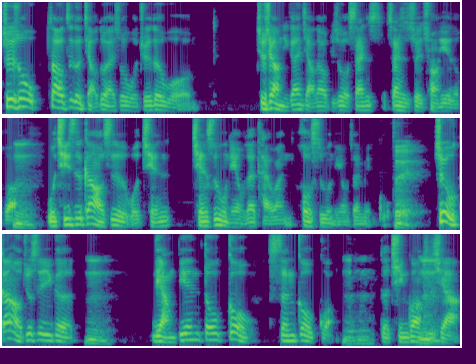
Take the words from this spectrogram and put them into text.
所以说，照这个角度来说，我觉得我就像你刚才讲到，比如说我三十三十岁创业的话，嗯，我其实刚好是我前前十五年我在台湾，后十五年我在美国，对，所以我刚好就是一个嗯，两边都够深够广，的情况之下，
